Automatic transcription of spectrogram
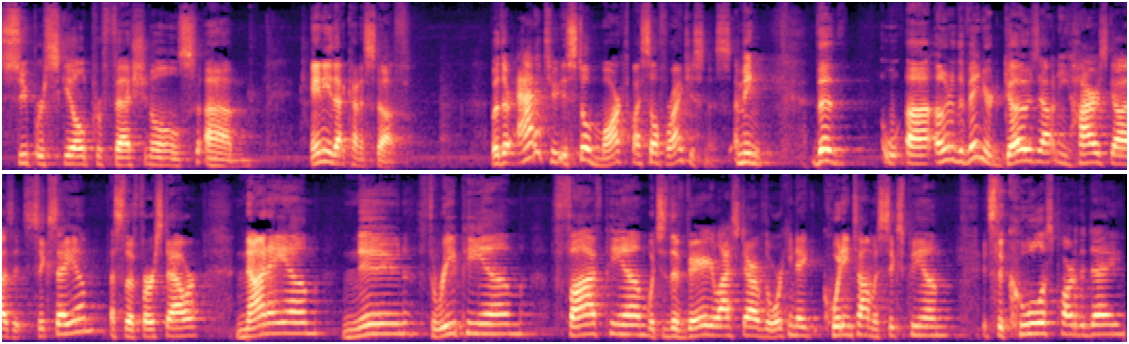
super skilled professionals. Um, any of that kind of stuff. But their attitude is still marked by self righteousness. I mean, the uh, owner of the vineyard goes out and he hires guys at 6 a.m., that's the first hour, 9 a.m., noon, 3 p.m., 5 p.m., which is the very last hour of the working day. Quitting time is 6 p.m. It's the coolest part of the day.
